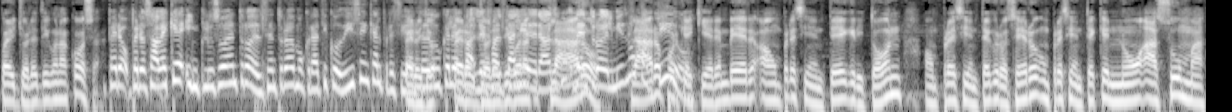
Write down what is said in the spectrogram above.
pues yo les digo una cosa. Pero, pero sabe que incluso dentro del Centro Democrático dicen que al presidente yo- Duque le, fa- le yo falta una- liderazgo claro, dentro del mismo claro, partido. porque quieren ver a un presidente gritón, a un presidente grosero, un presidente que no asuma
